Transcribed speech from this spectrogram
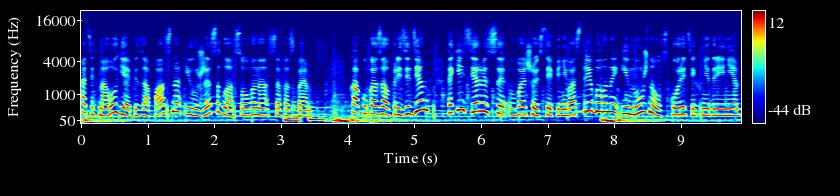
а технология безопасна и уже согласована с ФСБ. Как указал президент, такие сервисы в большой степени востребованы и нужно ускорить их внедрение.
